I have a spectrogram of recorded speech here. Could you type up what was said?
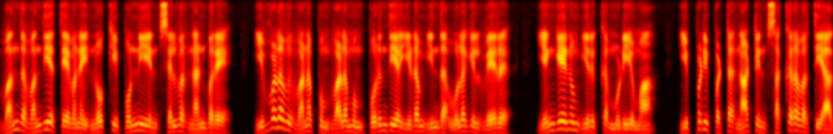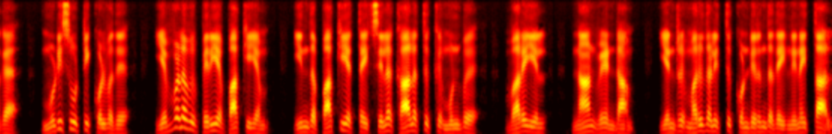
வந்த வந்தியத்தேவனை நோக்கி பொன்னியின் செல்வர் நண்பரே இவ்வளவு வனப்பும் வளமும் பொருந்திய இடம் இந்த உலகில் வேறு எங்கேனும் இருக்க முடியுமா? இப்படிப்பட்ட நாட்டின் சக்கரவர்த்தியாக முடிசூட்டிக் கொள்வது எவ்வளவு பெரிய பாக்கியம்? இந்த பாக்கியத்தை சில காலத்துக்கு முன்பு வரையில் நான் வேண்டாம் என்று மறுதளித்து கொண்டிருந்ததை நினைத்தால்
